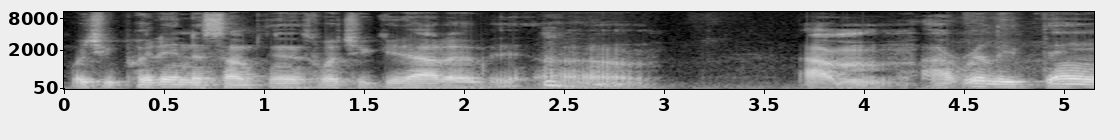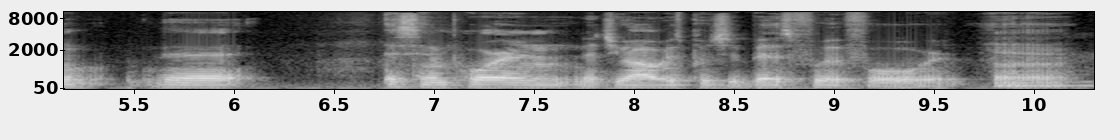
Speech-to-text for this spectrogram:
what you put into something is what you get out of it. Um, um, I really think that it's important that you always put your best foot forward, and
